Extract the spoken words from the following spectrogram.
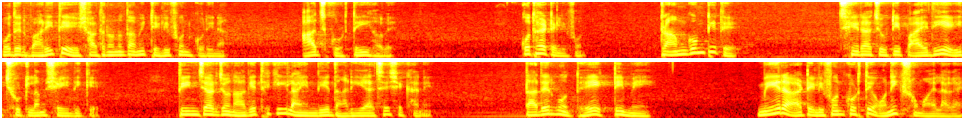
ওদের বাড়িতে সাধারণত আমি টেলিফোন করি না। আজ করতেই হবে। কোথায় টেলিফোন? ট্রামগুমটিতে? ছেঁড়া চটি পায়ে দিয়েই ছুটলাম সেই দিকে। তিন চারজন আগে থেকেই লাইন দিয়ে দাঁড়িয়ে আছে সেখানে। তাদের মধ্যে একটি মেয়ে। মেয়েরা টেলিফোন করতে অনেক সময় লাগায়।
